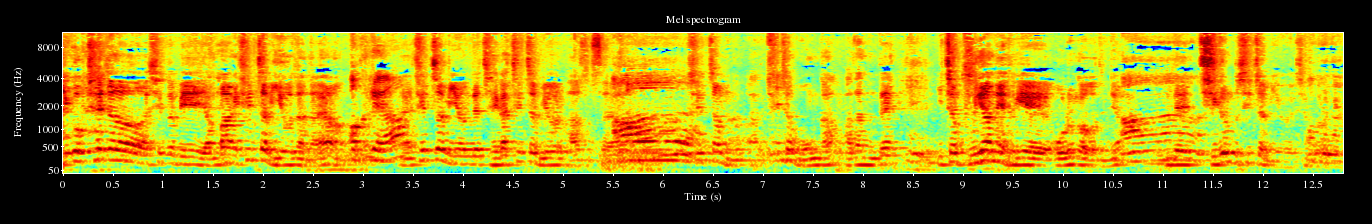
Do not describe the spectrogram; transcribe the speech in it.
미국 최저 시급이 연방이 7.25잖아요. 어, 그래요? 네, 7.25인데 제가 7.25를 받았었어요. 아. 7.5, 아, 7.5인가? 받았는데, 네. 2009년에 그게 오른 거거든요. 아. 근데 지금도 7.25예요, 참고로. 어머나.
